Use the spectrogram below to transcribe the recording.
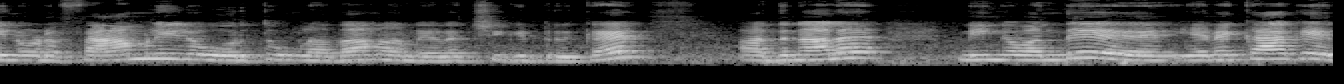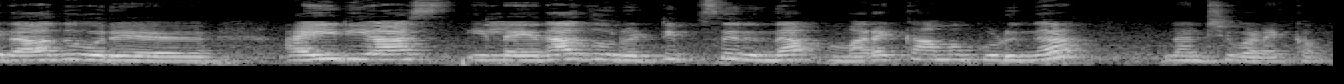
என்னோட ஃபேமிலியில ஒருத்தவங்களா தான் நான் நினைச்சிக்கிட்டு இருக்கேன். அதனால நீங்க வந்து எனக்காக ஏதாவது ஒரு ஐடியாஸ் இல்லை ஏதாவது ஒரு டிப்ஸ் இருந்தா மறக்காம கொடுங்க. நன்றி வணக்கம்.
